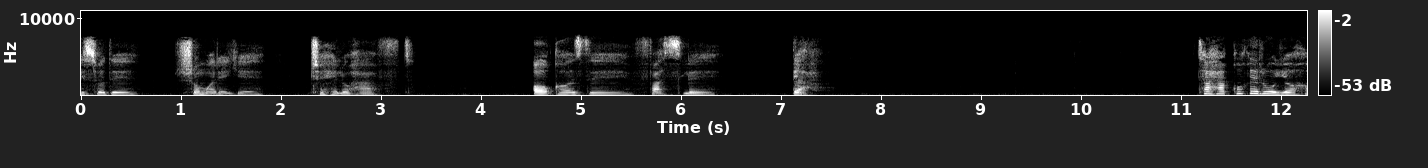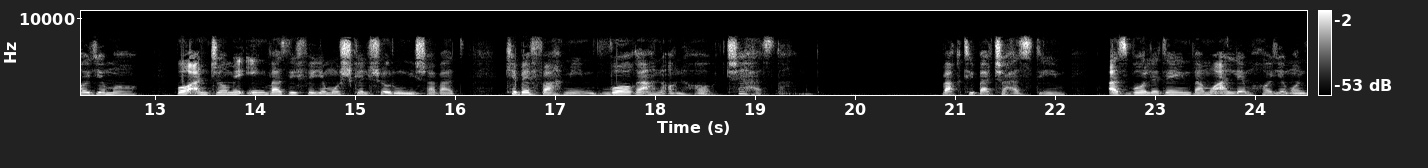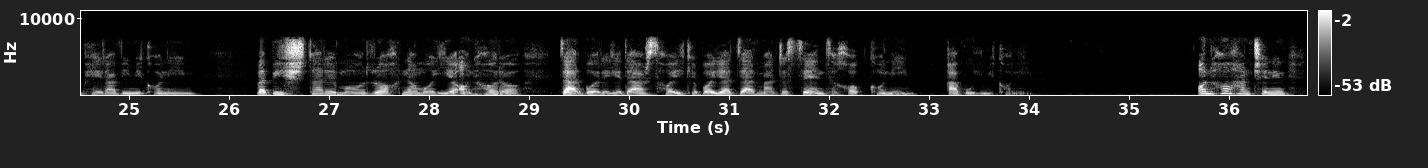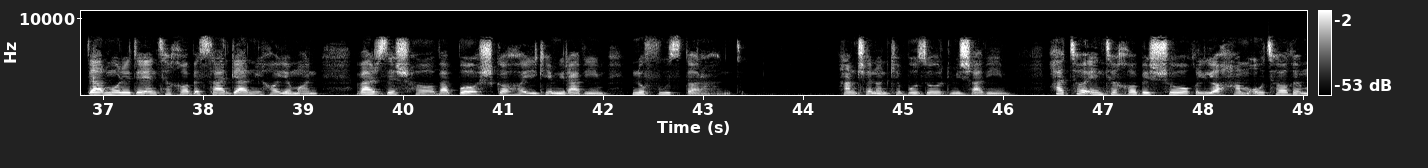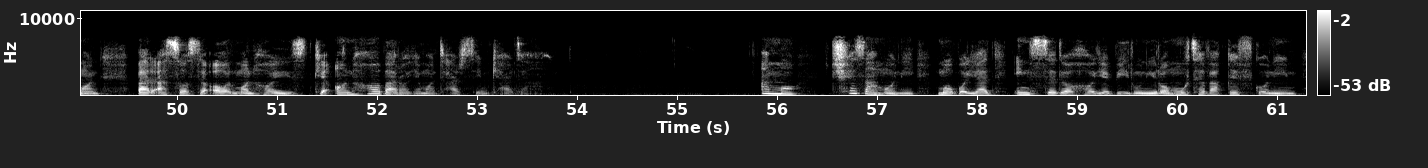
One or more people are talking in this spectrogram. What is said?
اپیزود شماره چهل و هفت. آغاز فصل ده. تحقق رویاهای ما با انجام این وظیفه مشکل شروع می شود که بفهمیم واقعا آنها چه هستند. وقتی بچه هستیم از والدین و معلمهایمان پیروی می کنیم و بیشتر ما راهنمایی آنها را درباره درس هایی که باید در مدرسه انتخاب کنیم قبول می کنیم. آنها همچنین در مورد انتخاب سرگرمی هایمان، ورزش ها و باشگاه هایی که می رویم نفوذ دارند. همچنان که بزرگ می شویم، حتی انتخاب شغل یا هم اتاقمان بر اساس آرمان هایی است که آنها برایمان ترسیم کردند. اما چه زمانی ما باید این صداهای بیرونی را متوقف کنیم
